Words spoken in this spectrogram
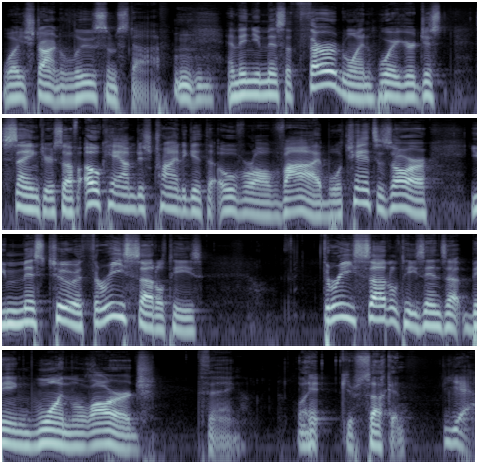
well, you're starting to lose some stuff. Mm-hmm. And then you miss a third one where you're just saying to yourself, okay, I'm just trying to get the overall vibe. Well, chances are you miss two or three subtleties. Three subtleties ends up being one large thing. Like you're sucking. Yeah.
